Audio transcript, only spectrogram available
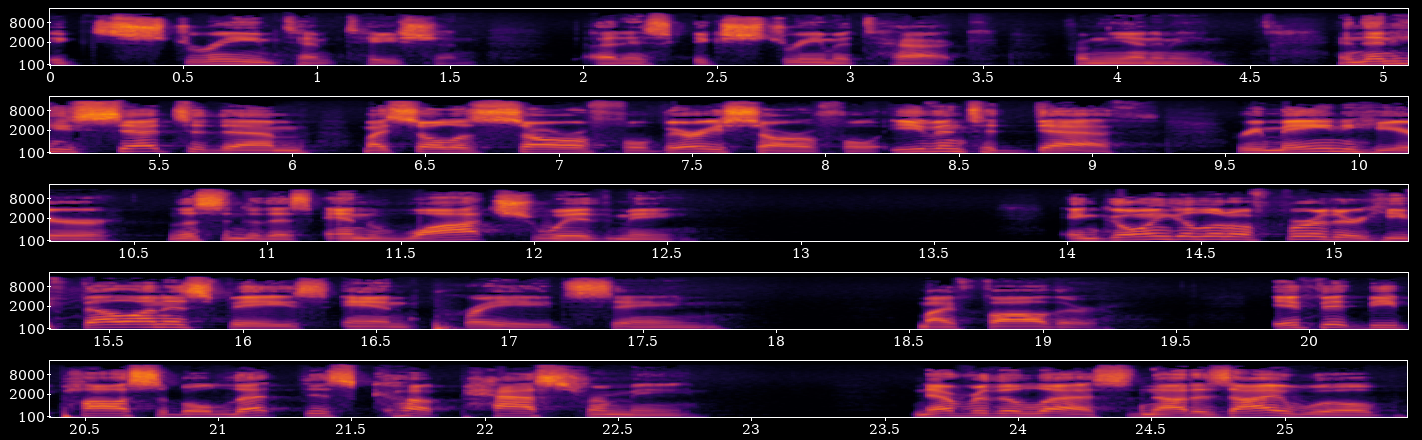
extreme temptation, an extreme attack from the enemy. And then he said to them, My soul is sorrowful, very sorrowful, even to death. Remain here, listen to this, and watch with me. And going a little further, he fell on his face and prayed, saying, My Father, if it be possible, let this cup pass from me. Nevertheless, not as I will,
